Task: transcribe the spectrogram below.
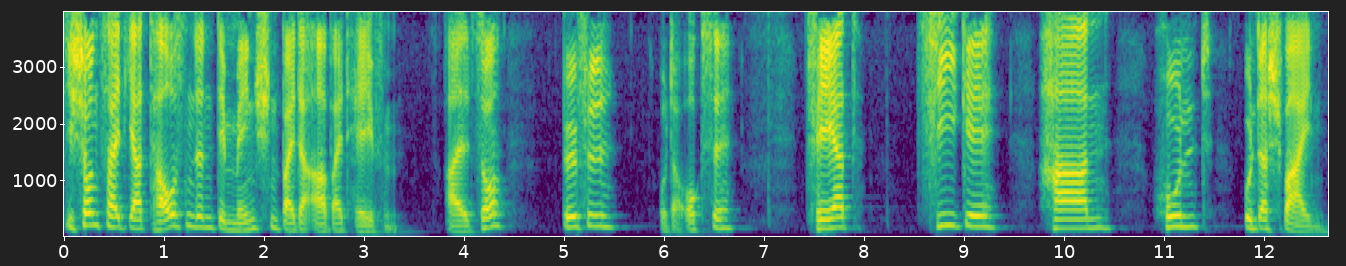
die schon seit Jahrtausenden dem Menschen bei der Arbeit helfen. Also Büffel oder Ochse, Pferd, Ziege, Hahn, Hund und das Schwein.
